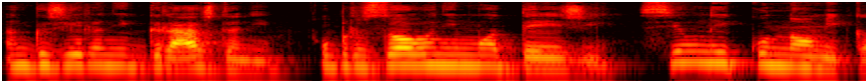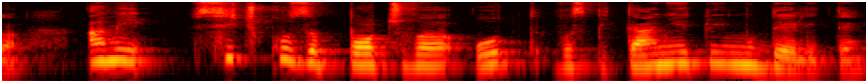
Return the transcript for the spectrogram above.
ангажирани граждани, образовани младежи, силна економика. Ами всичко започва от възпитанието и моделите.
